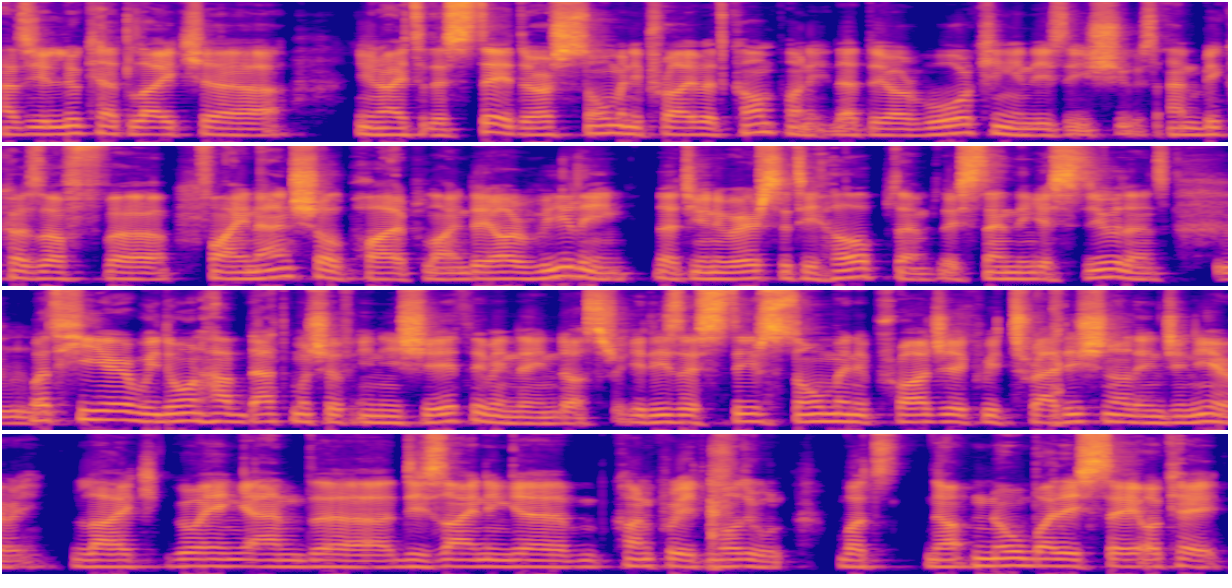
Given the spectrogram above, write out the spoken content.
as you look at like uh, United States, there are so many private companies that they are working in these issues, and because of uh, financial pipeline, they are willing that university help them. They're sending students, mm. but here we don't have that much of initiative in the industry. It is still so many projects with traditional engineering, like going and uh, designing a concrete module, but no, nobody say, okay,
